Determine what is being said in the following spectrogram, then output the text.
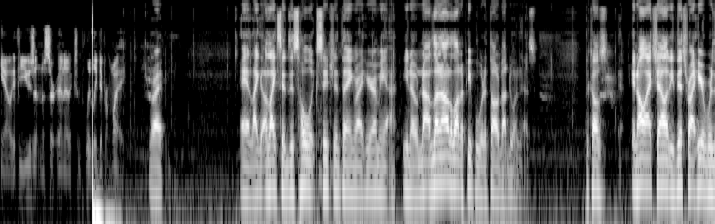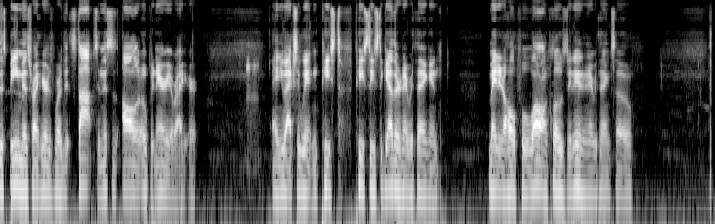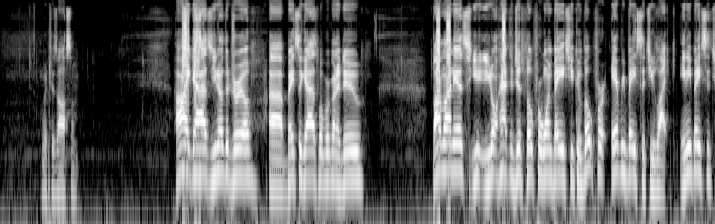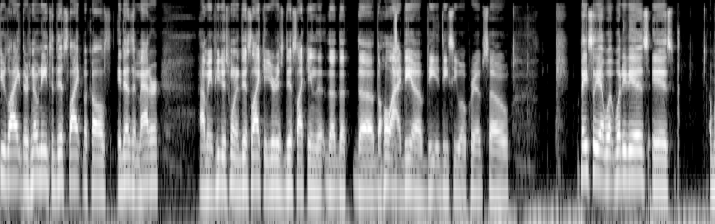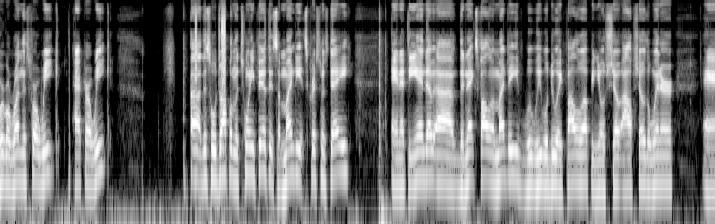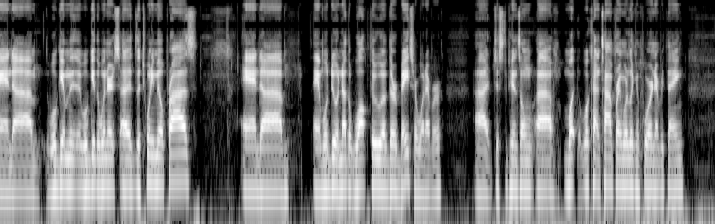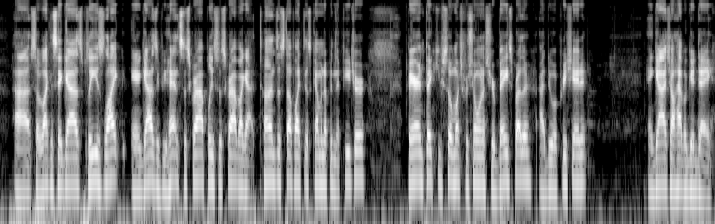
You know, if you use it in a certain in a completely different way. right and like like i said this whole extension thing right here i mean I, you know not, not a lot of people would have thought about doing this because in all actuality this right here where this beam is right here is where it stops and this is all an open area right here and you actually went and pieced pieced these together and everything and made it a whole full wall and closed it in and everything so which is awesome. All right guys you know the drill. Uh, basically guys what we're to do bottom line is you, you don't have to just vote for one base. You can vote for every base that you like. Any base that you like there's no need to dislike because it doesn't matter. I mean, if you just want to dislike it, you're just disliking the the the the, the whole idea of D, DCO crib. So basically, what what it is is we're gonna run this for a week. After a week, uh, this will drop on the 25th. It's a Monday. It's Christmas Day. And at the end of uh, the next following Monday, we, we will do a follow up, and you'll show. I'll show the winner, and um, we'll give them. We'll give the winners uh, the 20 mil prize and um, and we'll do another walkthrough of their base or whatever. Uh, just depends on uh, what what kind of time frame we're looking for and everything. Uh, so, like I said, guys, please like and guys, if you hadn't subscribed, please subscribe. I got tons of stuff like this coming up in the future. Baron, thank you so much for showing us your base, brother. I do appreciate it. And guys, y'all have a good day.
